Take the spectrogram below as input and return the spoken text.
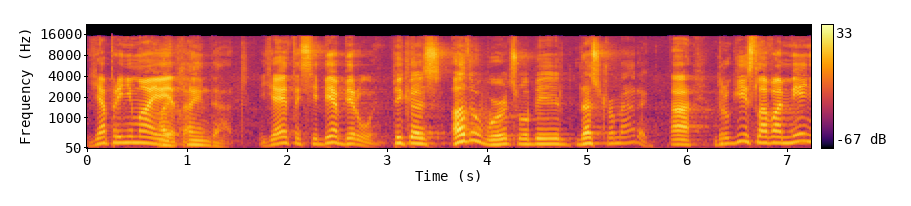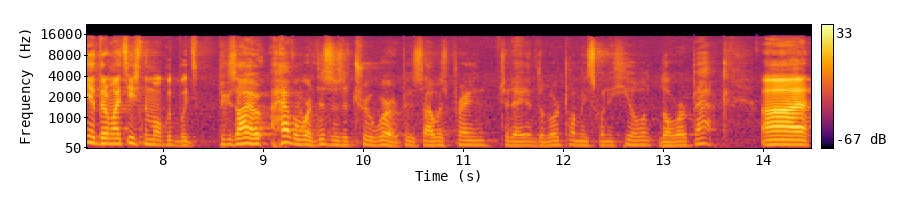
Я принимаю I это. claim that. Я это себе беру. Because other words will be less dramatic. А другие слова менее драматичны могут быть. Because I have a word, this is a true word, because I was praying today and the Lord told me He's going to heal lower back. А,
